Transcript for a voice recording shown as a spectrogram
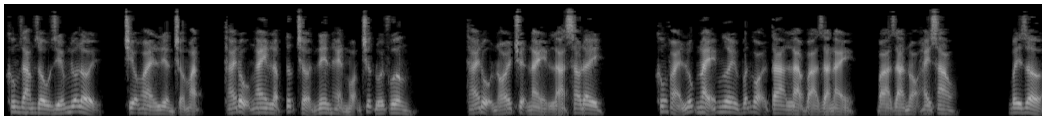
Không dám dâu diếm nữa lời, triệu hoài liền trở mặt, thái độ ngay lập tức trở nên hèn mọn trước đối phương. Thái độ nói chuyện này là sao đây? Không phải lúc nãy ngươi vẫn gọi ta là bà già này, bà già nọ hay sao? Bây giờ,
